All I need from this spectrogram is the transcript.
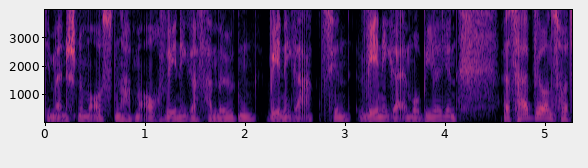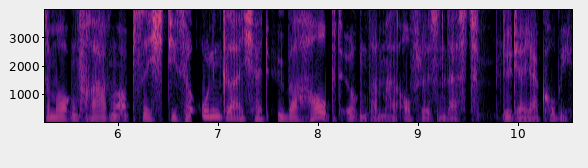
Die Menschen im Osten haben auch weniger Vermögen, weniger Aktien, weniger Immobilien, weshalb wir uns heute Morgen fragen, ob sich diese Ungleichheit überhaupt irgendwann mal auflösen lässt. Lydia Jacobi.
